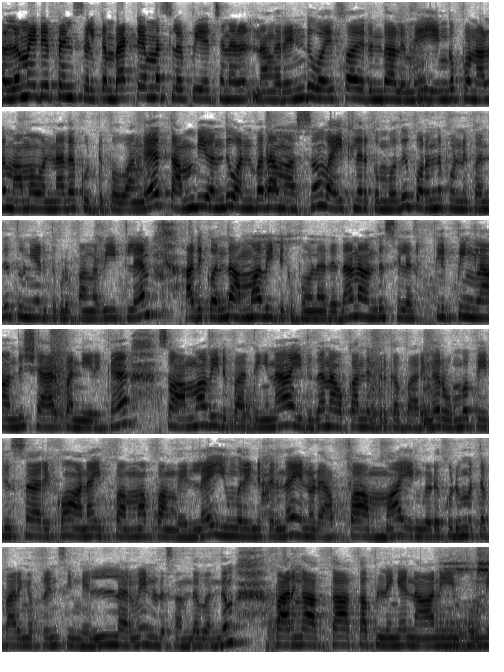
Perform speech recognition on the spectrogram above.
Hello my dear friends welcome back to MS லப்பியா சேனல் நாங்கள் ரெண்டு ஒய்ஃபாக இருந்தாலுமே எங்கே போனாலும் மாமா ஒன்றா தான் கூப்பிட்டு போவாங்க. தம்பி வந்து ஒன்பதாம் மாதம் வயிற்றில் இருக்கும்போது பிறந்த பொண்ணுக்கு வந்து துணி எடுத்து கொடுப்பாங்க வீட்டில் அதுக்கு வந்து அம்மா வீட்டுக்கு போனது தான் நான் வந்து சில கிளிப்பிங்லாம் வந்து ஷேர் பண்ணியிருக்கேன். ஸோ அம்மா வீடு பார்த்தீங்கன்னா இதுதான் நான் உட்காந்துட்ருக்க பாருங்கள் ரொம்ப பெருசாக இருக்கும். ஆனால் இப்போ அம்மா அப்பா அங்கே இல்லை. இவங்க ரெண்டு பேரும் தான் என்னோட அப்பா அம்மா எங்களோட குடும்பத்தை பாருங்கள் ஃப்ரெண்ட்ஸ் இவங்க எல்லாருமே என்னோட சொந்த பந்தம். பாருங்கள் அக்கா அக்கா பிள்ளைங்க நான் என் பொண்ணு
